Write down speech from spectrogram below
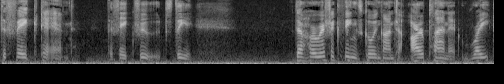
the fake to end, the fake foods, the the horrific things going on to our planet right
